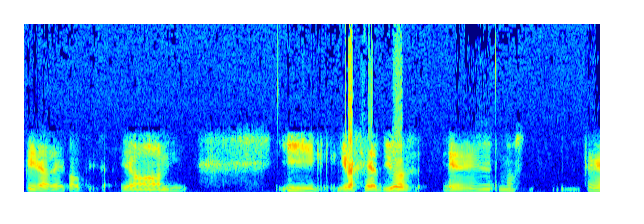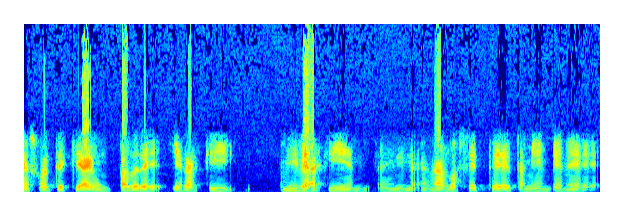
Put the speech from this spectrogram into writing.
pila de bautización y, y gracias a Dios eh, hemos tenido suerte que hay un padre iraquí, vive aquí en, en, Albacete, también viene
